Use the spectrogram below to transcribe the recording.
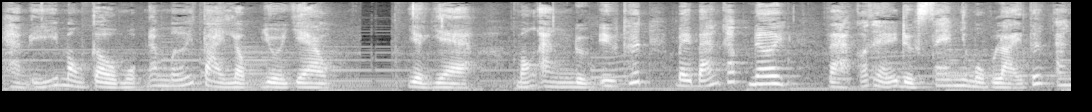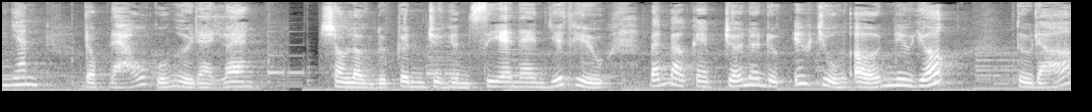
hàm ý mong cầu một năm mới tài lộc dồi dào. Dần dà, món ăn được yêu thích bày bán khắp nơi và có thể được xem như một loại thức ăn nhanh, độc đáo của người Đài Loan. Sau lần được kênh truyền hình CNN giới thiệu, bánh bao kẹp trở nên được yêu chuộng ở New York. Từ đó,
